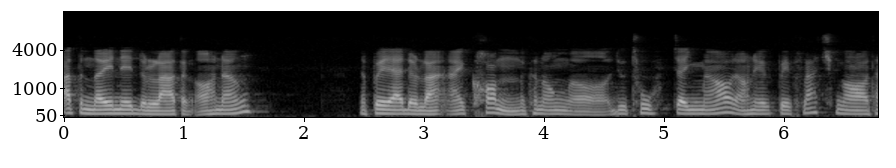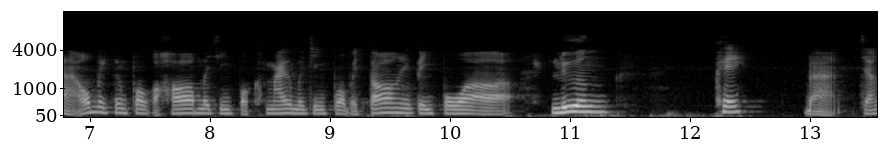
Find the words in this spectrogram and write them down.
អត្ថន័យនៃដុល្លារទាំងអស់ហ្នឹងនៅពេលដែលដុល្លារ icon នៅក្នុង YouTube ចេញមកអ្នកនាងពេលខ្លះឆ្ងល់ថាអូមិនចេញពណ៌ក្រហមមិនចេញពណ៌ខ្មៅមិនចេញពណ៌បៃតងនេះពេញពណ៌លឿងអូខេបាទអញ្ចឹង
